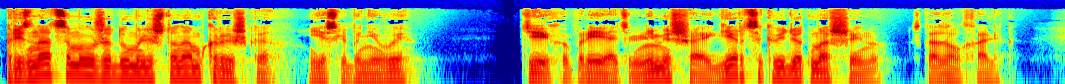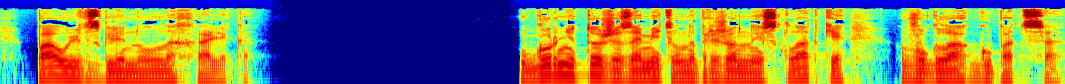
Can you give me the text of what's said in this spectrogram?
Признаться, мы уже думали, что нам крышка, если бы не вы». «Тихо, приятель, не мешай, герцог ведет машину», — сказал Халик. Пауль взглянул на Халика. Гурни тоже заметил напряженные складки в углах губ отца.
